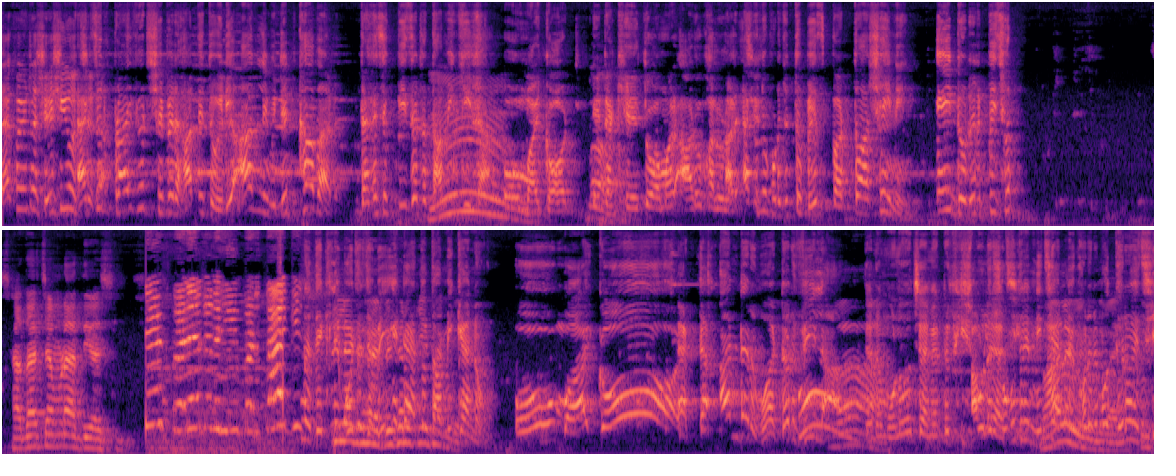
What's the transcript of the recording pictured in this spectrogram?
দেখো এটা শেষই হচ্ছে একজন প্রাইভেট শেফের হাতে তৈরি আনলিমিটেড খাবার। দেখা যাক পিজাটা দামি কি না ও মাই গড এটা খেয়ে তো আমার আরও ভালো লাগছে। এখনও পর্যন্ত বেস্ট পার্ট তো আসেইনি। এই ডোরের পিছন সাদা চামড়া আদিবাসী। দেখলে বোঝা যাবে এটা এত দামি কেন? ও মাই গড একটা আন্ডার ওয়াটার ভিলা বাহ। মনে হচ্ছে আমি একটা ফিশ বলে আছি। সমুদ্রের নিচে একটা ঘরের মধ্যে রয়েছি।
